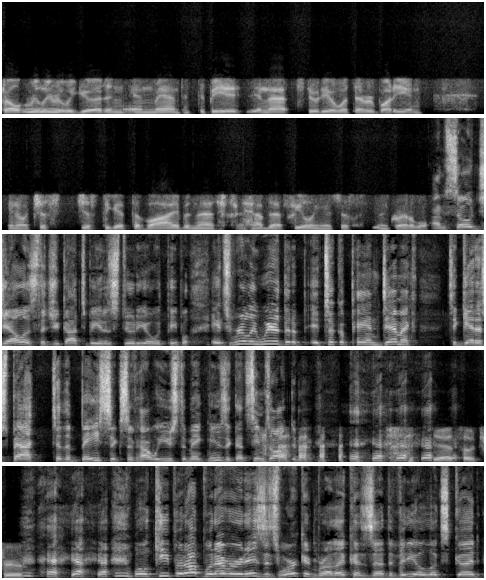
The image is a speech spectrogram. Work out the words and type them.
felt really, really good. And, and man, to, to be in that studio with everybody and, you know, just just to get the vibe and that have that feeling is just incredible. I'm so jealous that you got to be in a studio with people. It's really weird that it, it took a pandemic to get us back to the basics of how we used to make music. That seems odd to me. yeah, so true. well, keep it up, whatever it is. It's working, brother. Because uh, the video looks good.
